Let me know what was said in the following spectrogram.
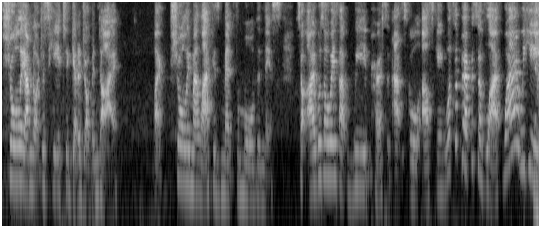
Surely I'm not just here to get a job and die. Like, surely my life is meant for more than this. So I was always that weird person at school asking, What's the purpose of life? Why are we here?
